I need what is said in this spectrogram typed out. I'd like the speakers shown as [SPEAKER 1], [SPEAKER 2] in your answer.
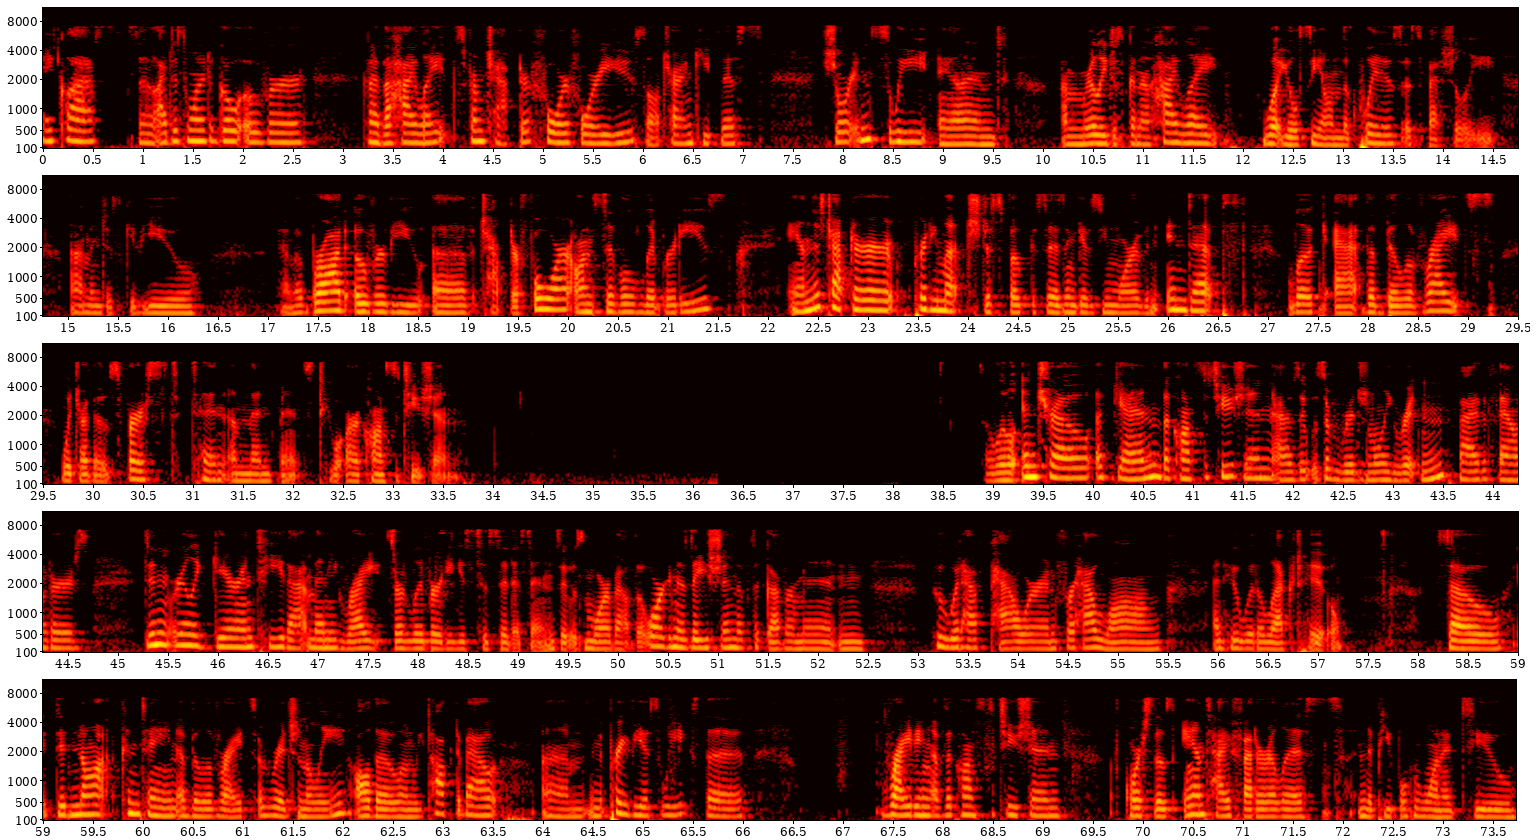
[SPEAKER 1] Hey class, so I just wanted to go over kind of the highlights from chapter 4 for you. So I'll try and keep this short and sweet and I'm really just going to highlight what you'll see on the quiz especially um, and just give you kind of a broad overview of chapter 4 on civil liberties. And this chapter pretty much just focuses and gives you more of an in-depth look at the Bill of Rights, which are those first 10 amendments to our Constitution. So a little intro. Again, the Constitution, as it was originally written by the founders, didn't really guarantee that many rights or liberties to citizens. It was more about the organization of the government and who would have power and for how long and who would elect who. So it did not contain a Bill of Rights originally, although when we talked about um, in the previous weeks the writing of the Constitution, of course, those anti-federalists and the people who wanted to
